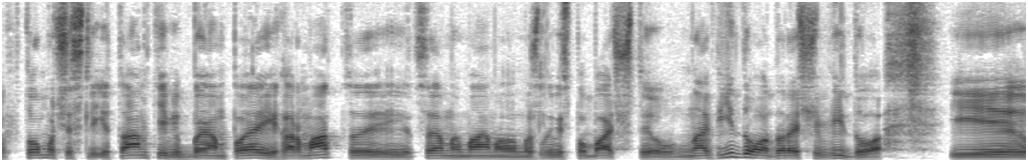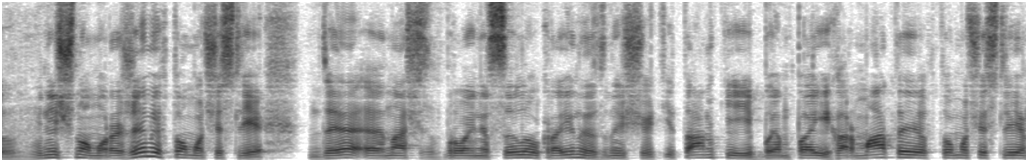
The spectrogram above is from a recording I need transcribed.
в тому числі і танків, і БМП, і гармат. І це ми маємо можливість побачити на відео. До речі, відео і в нічному режимі, в тому числі, де наші збройні сили України знищують і танки, і БМП, і гармати, в тому числі.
